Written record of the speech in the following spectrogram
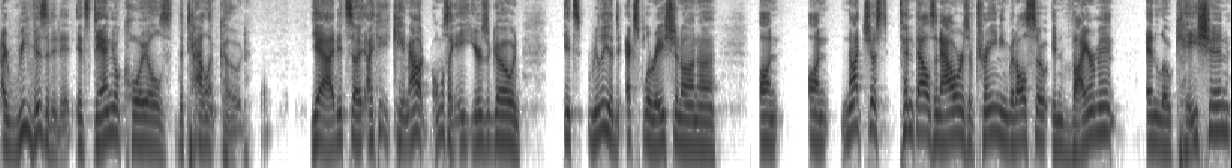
I revisited it. It's Daniel Coyle's The Talent Code. Yeah, and it's uh, I think it came out almost like eight years ago, and it's really an exploration on uh on on not just ten thousand hours of training, but also environment and location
